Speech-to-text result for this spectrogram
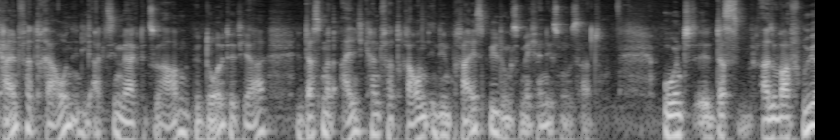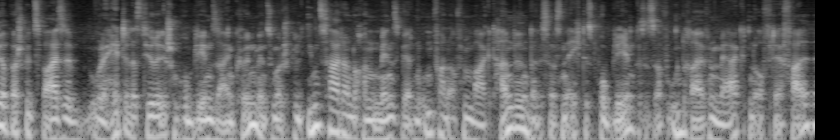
Kein Vertrauen in die Aktienmärkte zu haben, bedeutet ja, dass man eigentlich kein Vertrauen in den Preisbildungsmechanismus hat. Und äh, das also war früher beispielsweise oder hätte das theoretisch ein Problem sein können, wenn zum Beispiel Insider noch einen nennenswerten Umfang auf dem Markt handeln, dann ist das ein echtes Problem. Das ist auf unreifen Märkten oft der Fall.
